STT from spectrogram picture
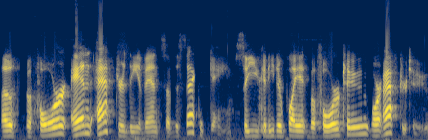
both before and after the events of the second game. So you could either play it before 2 or after 2.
